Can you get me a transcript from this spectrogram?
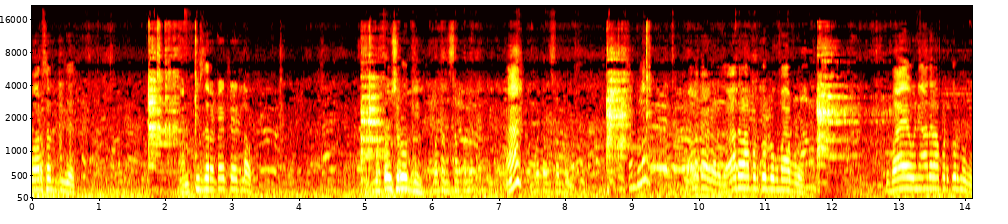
पार्सल तिथे आणि पीस जरा टाईट टाईट लाव. पैसे रोग घे. बटन संपलं? हा बटन संपलं संपलं मला काय करायचं? आदळ आपण करू लोक माझ्यापुढं. तू बाय आणि आपट करू नको.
